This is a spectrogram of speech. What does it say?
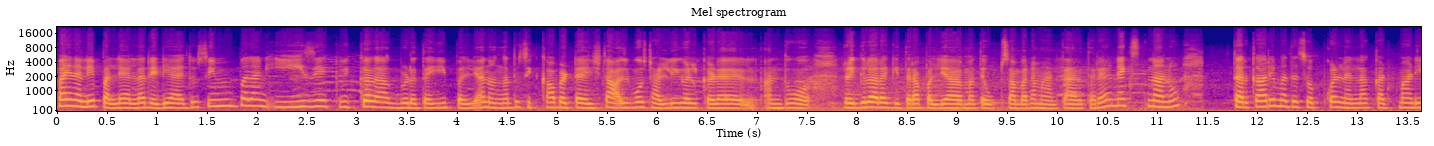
ಫೈನಲಿ ಪಲ್ಯ ಎಲ್ಲ ರೆಡಿ ಆಯಿತು. ಸಿಂಪಲ್ ಆ್ಯಂಡ್ ಈಸಿಯಾಗಿ ಕ್ವಿಕ್ಕಾಗಿ ಆಗಿಬಿಡುತ್ತೆ ಈ ಪಲ್ಯ. ನನಗಂತೂ ಸಿಕ್ಕಾಪಟ್ಟೆ ಇಷ್ಟ. ಆಲ್ಮೋಸ್ಟ್ ಹಳ್ಳಿಗಳ ಕಡೆ ಅಂತೂ ರೆಗ್ಯುಲರಾಗಿ ಈ ಥರ ಪಲ್ಯ ಮತ್ತು ಉಪ್ಪು ಸಾಂಬಾರನ್ನ ಮಾಡ್ತಾ ಇರ್ತಾರೆ. ನೆಕ್ಸ್ಟ್ ನಾನು ತರಕಾರಿ ಮತ್ತು ಸೊಪ್ಪುಗಳನ್ನೆಲ್ಲ ಕಟ್ ಮಾಡಿ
